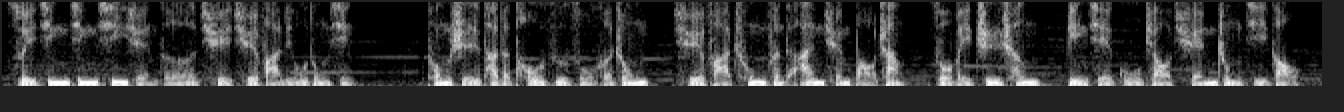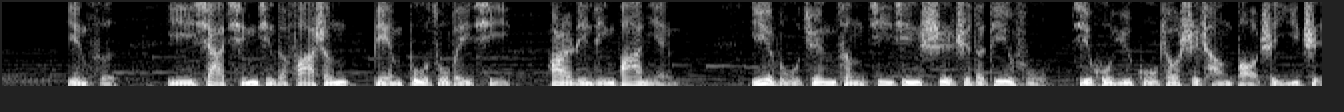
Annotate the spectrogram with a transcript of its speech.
虽经精心选择，却缺乏流动性，同时它的投资组合中缺乏充分的安全保障作为支撑，并且股票权重极高。因此，以下情形的发生便不足为奇。二零零八年，耶鲁捐赠基金市值的跌幅几乎与股票市场保持一致，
